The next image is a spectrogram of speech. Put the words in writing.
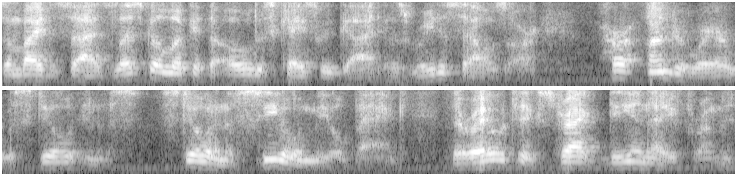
somebody decides, let's go look at the oldest case we've got. It was Rita Salazar. Her underwear was still in a, still in a seal meal bag. They were able to extract DNA from it.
